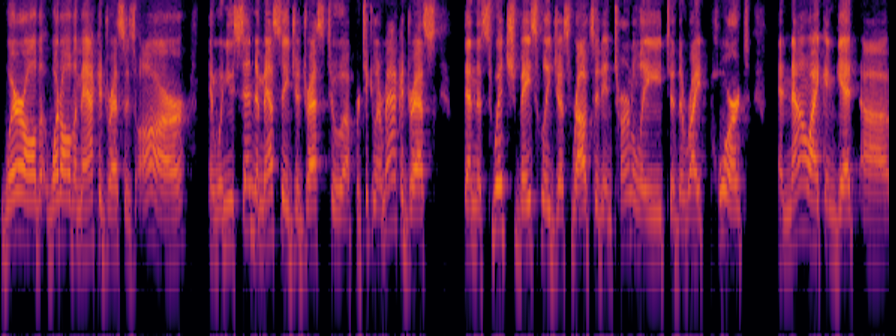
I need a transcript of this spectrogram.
where all the, what all the MAC addresses are. And when you send a message addressed to a particular MAC address, then the switch basically just routes it internally to the right port. And now I can get uh,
